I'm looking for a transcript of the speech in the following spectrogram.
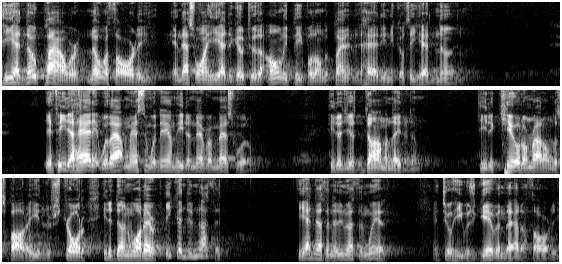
He had no power, no authority, and that's why he had to go to the only people on the planet that had any, because he had none. If he'd have had it without messing with them, he'd have never messed with them. He'd have just dominated them. He'd have killed them right on the spot, or he'd have destroyed them. He'd have done whatever. He couldn't do nothing. He had nothing to do nothing with until he was given that authority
